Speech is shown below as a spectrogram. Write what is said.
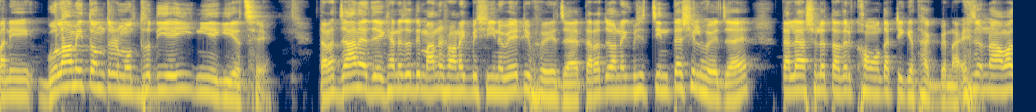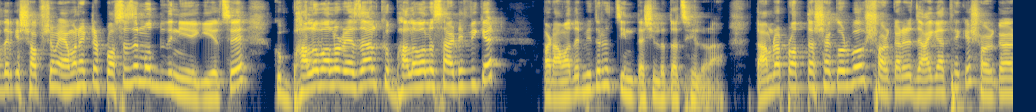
মানে গোলামী তন্ত্রের মধ্য দিয়েই নিয়ে গিয়েছে। তারা জানে যে এখানে যদি মানুষ অনেক বেশি ইনোভেটিভ হয়ে যায়, তারা যদি অনেক বেশি চিন্তাশীল হয়ে যায়, তাহলে আসলে তাদের ক্ষমতা টিকে থাকবে না। এই জন্য আমাদেরকে সবসময় এমন একটা প্রসেসের মধ্যে দিয়ে নিয়ে গিয়েছে, খুব ভালো ভালো রেজাল্ট খুব ভালো ভালো সার্টিফিকেট বাট আমাদের ভিতরে চিন্তাশীলতা ছিল না। তো আমরা প্রত্যাশা করব সরকারের জায়গা থেকে সরকার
